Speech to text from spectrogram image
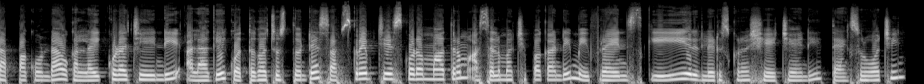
తప్పకుండా ఒక లైక్ కూడా చేయండి. అలాగే కొత్తగా చూస్తుంటే సబ్స్క్రైబ్ చేసుకోవడం మాత్రం అసలు మర్చిపోకండి. మీ ఫ్రెండ్స్కి రిలేటివ్స్ కూడా షేర్ చేయండి. Thanks for watching.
